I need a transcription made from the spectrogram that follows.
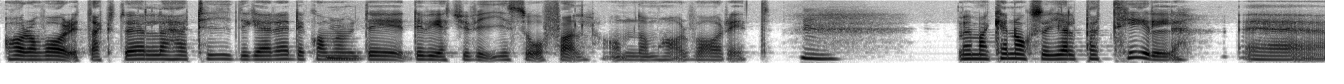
har de varit aktuella här tidigare? Det, kommer, det, det vet ju vi i så fall om de har varit. Men man kan också hjälpa till eh,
